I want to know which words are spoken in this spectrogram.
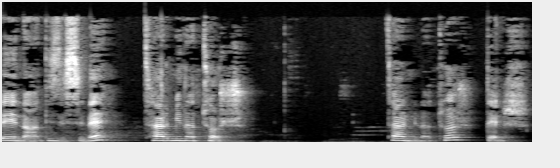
DNA dizisine terminatör terminatör denir.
